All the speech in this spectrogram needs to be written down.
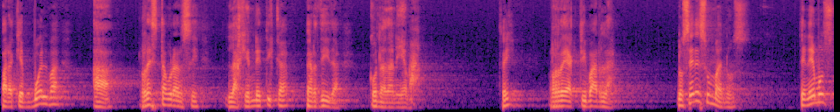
para que vuelva a restaurarse la genética perdida con Adán y Eva. ¿Sí? Reactivarla. Los seres humanos tenemos,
